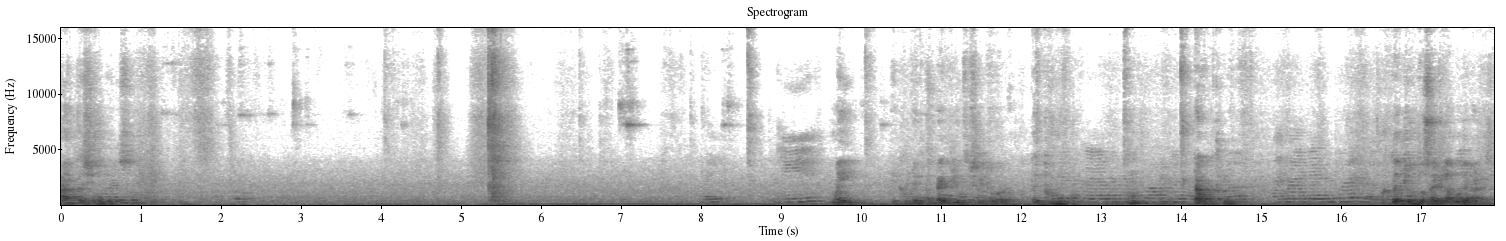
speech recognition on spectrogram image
आत कशी म्हणजे मै हे कपडे टाईट लिहून शीटवर ते धुवून हं? टाक फक्त ठेवून तो साईडला उद्या काढायचं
